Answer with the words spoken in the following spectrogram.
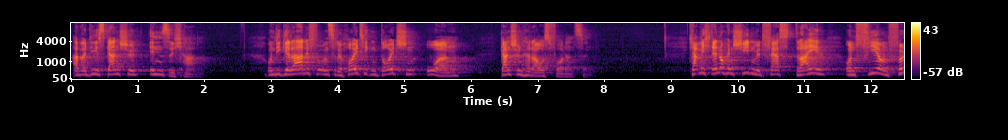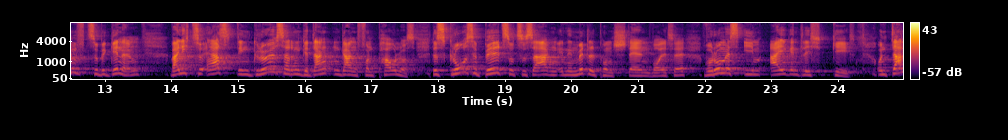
aber die es ganz schön in sich haben. Und die gerade für unsere heutigen deutschen Ohren ganz schön herausfordernd sind. Ich habe mich dennoch entschieden, mit Vers 3 und 4 und 5 zu beginnen, weil ich zuerst den größeren Gedankengang von Paulus, das große Bild sozusagen in den Mittelpunkt stellen wollte, worum es ihm eigentlich geht. Und dann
